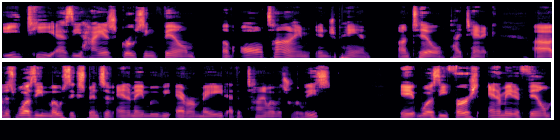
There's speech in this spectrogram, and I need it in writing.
E.T. as the highest grossing film of all time in Japan until Titanic. Uh, this was the most expensive anime movie ever made at the time of its release. It was the first animated film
